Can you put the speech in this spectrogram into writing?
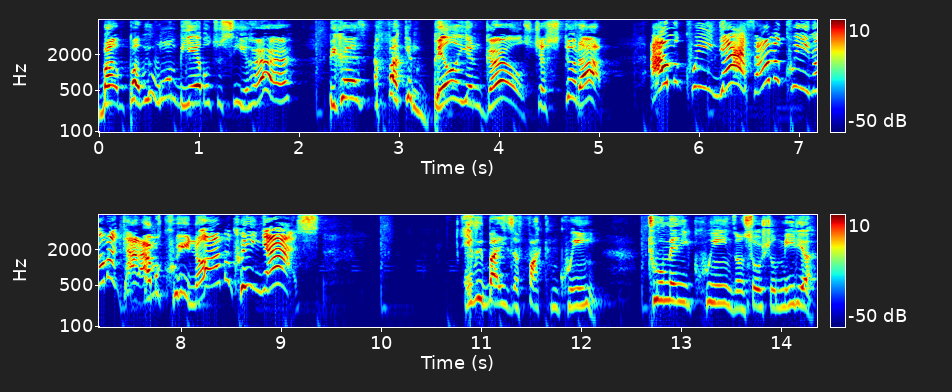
But but we won't be able to see her because a fucking billion girls just stood up. I'm a queen, yes, I'm a queen. Oh my god, I'm a queen. No, I'm a queen, yes. Everybody's a fucking queen. Too many queens on social media.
